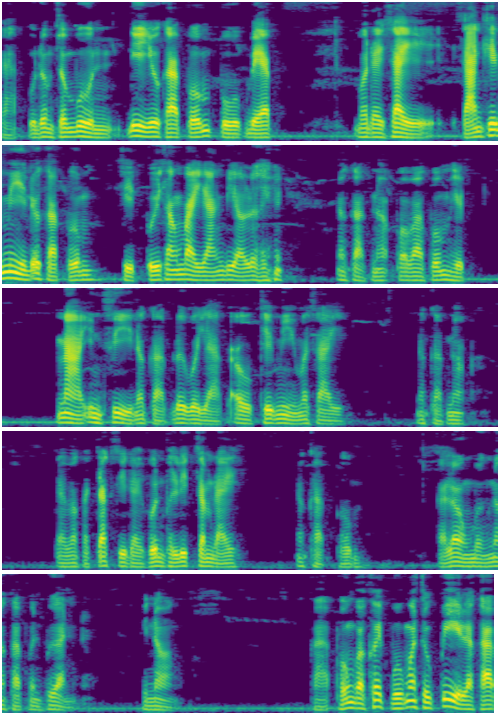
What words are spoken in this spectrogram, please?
ก็อุดมสมบูรณ์ดีอยู่ครับ ผมปลูกแบบบ่ได้ใส่สารเคมีเด้วยครับ ผมฉีดปุ๋ยทางใบอย่างเดียวเลยนะครับเนาะเพราะว่าผมเห็ด หน้าอินทรีย์นะครับ เลยว่าอยากเอาเคมีมาใส่นะครับเนาะแต่ว่ากระจักสีใดผลผลิตจำไดนะครับ ผมก็ลองเมืองนะครับเพื่อนๆพี่น้องก็ผมก็เคยปลูกมาทุกปีแหละครับ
